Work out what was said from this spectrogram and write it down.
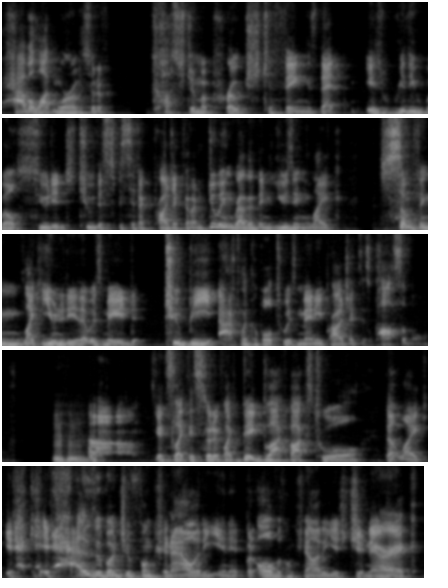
have a lot more of a sort of custom approach to things that is really well suited to the specific project that I'm doing rather than using like something like Unity that was made to be applicable to as many projects as possible. Mm-hmm. Uh, it's like this sort of like big black box tool that like it it has a bunch of functionality in it, but all the functionality is generic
